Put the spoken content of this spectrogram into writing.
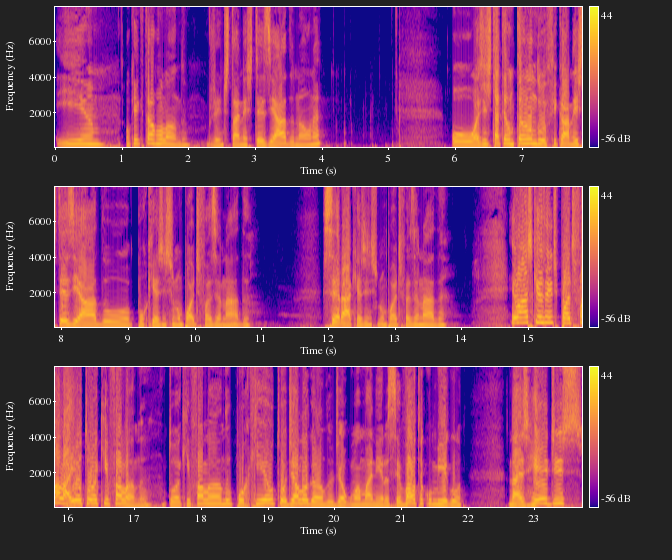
E o que que tá rolando? A gente tá anestesiado, não, né? Ou a gente tá tentando ficar anestesiado porque a gente não pode fazer nada? Será que a gente não pode fazer nada? Eu acho que a gente pode falar, e eu tô aqui falando. Tô aqui falando porque eu tô dialogando de alguma maneira. Você volta comigo nas redes,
